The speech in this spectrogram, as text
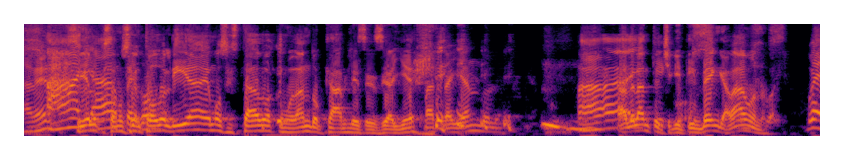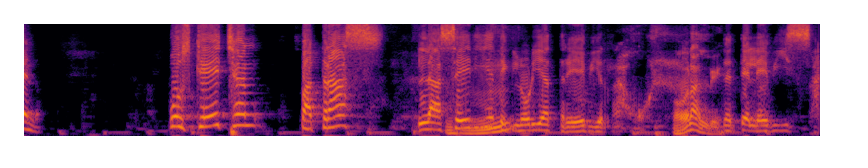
A ver. Ah, Sí, es lo ya, que estamos haciendo todo el día. Hemos estado acomodando cables desde ayer. Batallándole. Ay, Adelante, chiquitín. cosa. Venga, vámonos. Bueno, pues que echan para atrás la serie de Gloria Trevi, Raúl, Órale. de Televisa.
